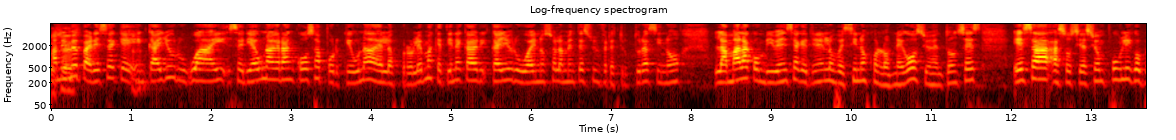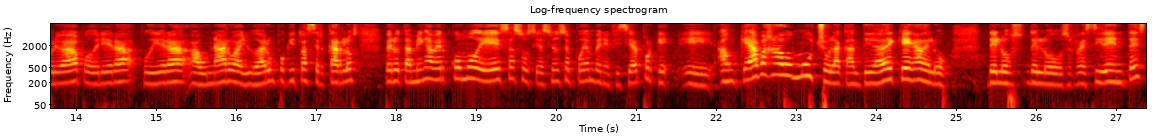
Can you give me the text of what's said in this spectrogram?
a mí me parece que en Calle Uruguay sería una gran cosa porque uno de los problemas que tiene Ca- Calle Uruguay no solamente es su infraestructura, sino la mala convivencia que tienen los vecinos con los negocios. Entonces, esa asociación público-privada pudiera, pudiera aunar o ayudar un poquito a acercarlos, pero también a ver cómo de esa asociación se pueden beneficiar porque eh, aunque ha bajado mucho la cantidad de de los de los de los residentes,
